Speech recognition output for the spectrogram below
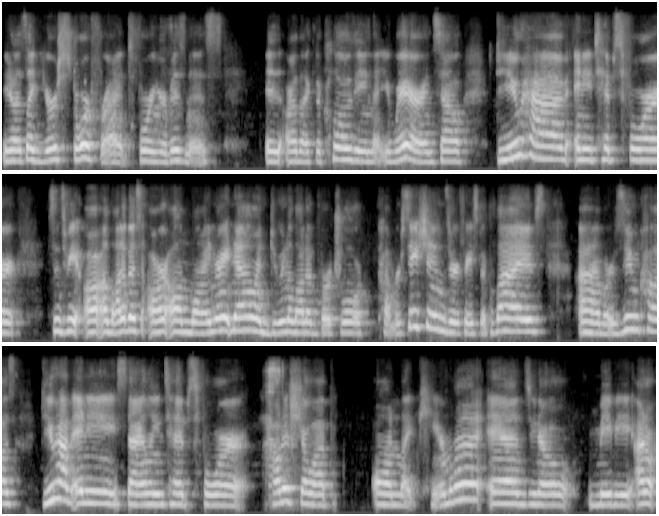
You know, it's like your storefront for your business. Is, are like the clothing that you wear, and so do you have any tips for? Since we are a lot of us are online right now and doing a lot of virtual conversations or Facebook lives um, or Zoom calls, do you have any styling tips for how to show up on like camera and you know maybe I don't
